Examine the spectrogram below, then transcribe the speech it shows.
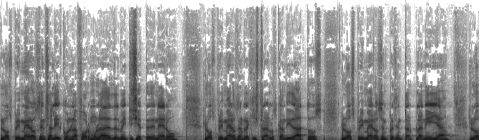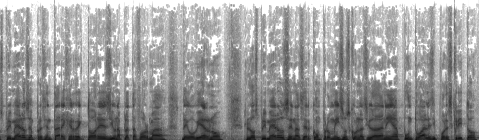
los primeros en salir con la fórmula desde el 27 de enero, los primeros en registrar los candidatos, los primeros en presentar planilla, los primeros en presentar ejes rectores y una plataforma de gobierno, los primeros en hacer compromisos con la ciudadanía puntuales y por escrito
